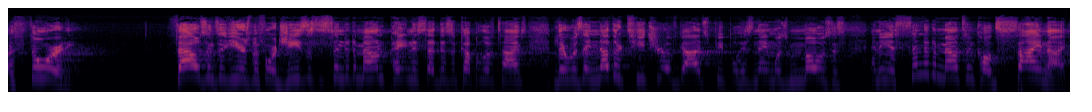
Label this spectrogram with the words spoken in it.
authority. Thousands of years before Jesus ascended to Mountain Peyton has said this a couple of times. There was another teacher of God's people. His name was Moses, and he ascended a mountain called Sinai.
